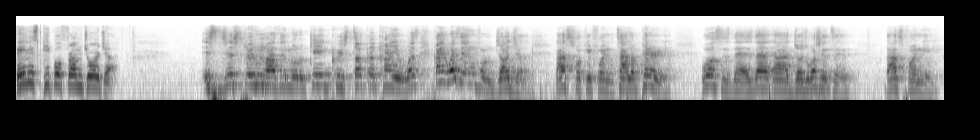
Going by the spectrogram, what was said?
Famous people from Georgia. It's just straight Martin Luther King, Chris Tucker, Kanye West. Kanye West ain't even from Georgia. That's fucking funny. Tyler Perry. What else is that? Is that uh, George Washington? That's funny.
